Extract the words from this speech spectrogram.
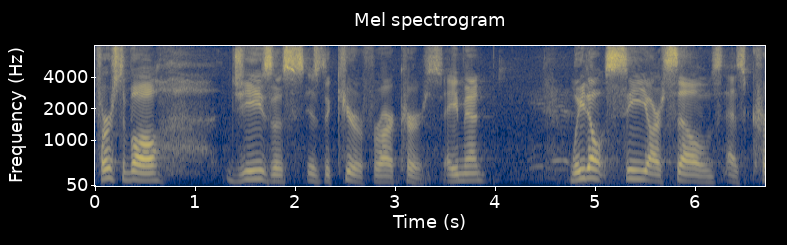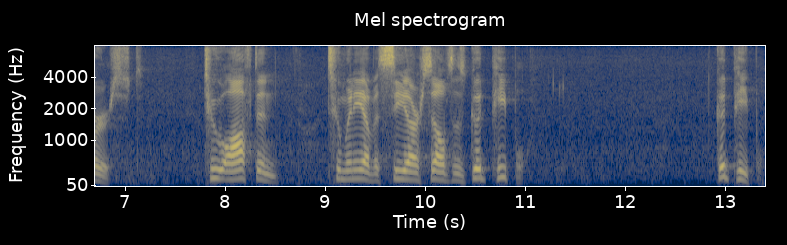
First of all, Jesus is the cure for our curse. Amen? Amen? We don't see ourselves as cursed. Too often, too many of us see ourselves as good people. Good people.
